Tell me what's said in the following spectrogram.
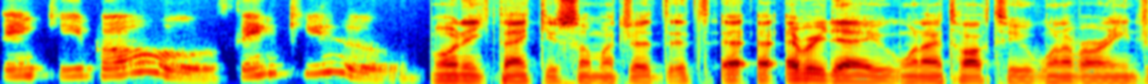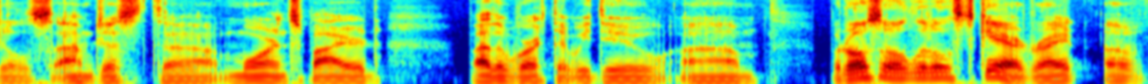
Thank you both. Thank you, Monique. Thank you so much. It, it's uh, every day when I talk to one of our angels, I'm just uh, more inspired by the work that we do. Um, but also a little scared, right, of,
